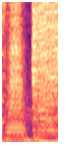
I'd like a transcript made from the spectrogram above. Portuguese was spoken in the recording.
Bye.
